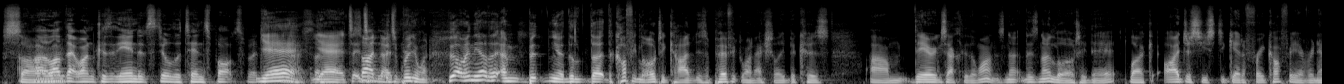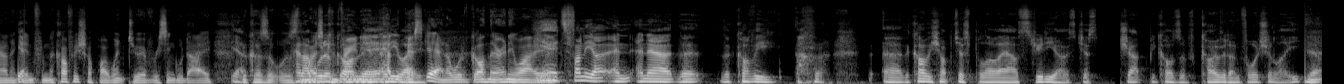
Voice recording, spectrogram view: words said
So i love that one because at the end it's still the 10 spots but yeah, you know, so- yeah, it's, it's, a, it's a brilliant one. But, I mean, the other, um, but you know, the, the the coffee loyalty card is a perfect one actually because um, they're exactly the ones. No, there's no loyalty there. Like I just used to get a free coffee every now and again Yeah. from the coffee shop I went to every single day Yeah. because it was And the I most gone convenient. there had the best- yeah, and I would have gone there anyway. Yeah, it's funny, uh, and and our the the coffee, uh, the coffee shop just below our studio is just shut because of COVID, unfortunately. yeah.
